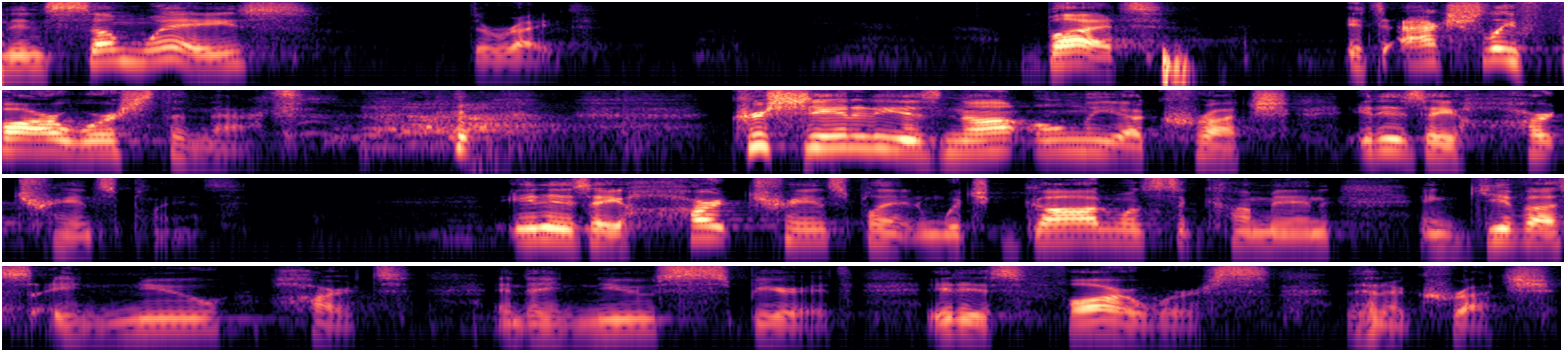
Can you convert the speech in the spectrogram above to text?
And in some ways, they're right. But it's actually far worse than that. Christianity is not only a crutch, it is a heart transplant. It is a heart transplant in which God wants to come in and give us a new heart and a new spirit. It is far worse than a crutch,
